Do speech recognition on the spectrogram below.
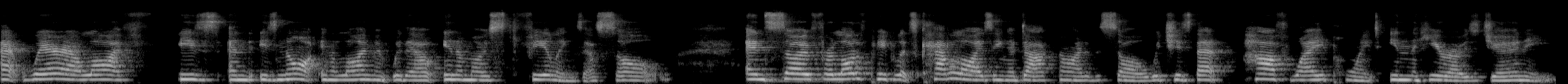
at where our life is and is not in alignment with our innermost feelings, our soul. And so, for a lot of people, it's catalyzing a dark night of the soul, which is that halfway point in the hero's journey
